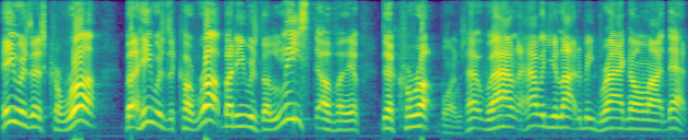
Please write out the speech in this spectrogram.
He was as corrupt but he was the corrupt, but he was the least of them, the corrupt ones. How, how, would you like to be bragged on like that?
